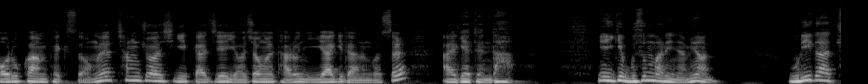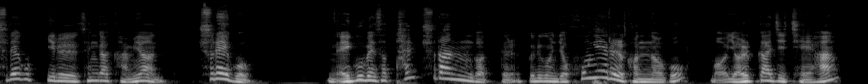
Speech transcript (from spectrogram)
거룩한 백성을 창조하시기까지의 여정을 다룬 이야기라는 것을 알게 된다. 이게 무슨 말이냐면 우리가 출애굽기를 생각하면 출애굽 애굽에서 탈출한 것들 그리고 이제 홍해를 건너고 뭐 열 가지 재앙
